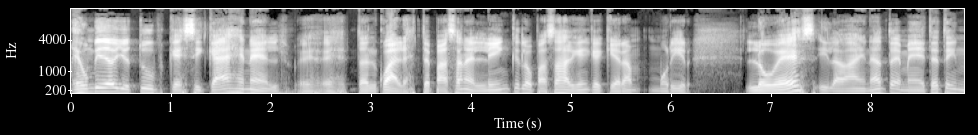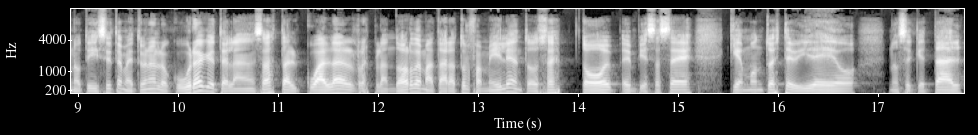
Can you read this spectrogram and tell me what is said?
es un video de YouTube que si caes en él, es, tal cual, te pasan el link, lo pasas a alguien que quiera morir lo ves y la vaina te mete, te hipnotiza y te mete una locura que te lanzas tal cual al resplandor de matar a tu familia. Entonces todo empieza a ser quién montó este video, no sé qué tal.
